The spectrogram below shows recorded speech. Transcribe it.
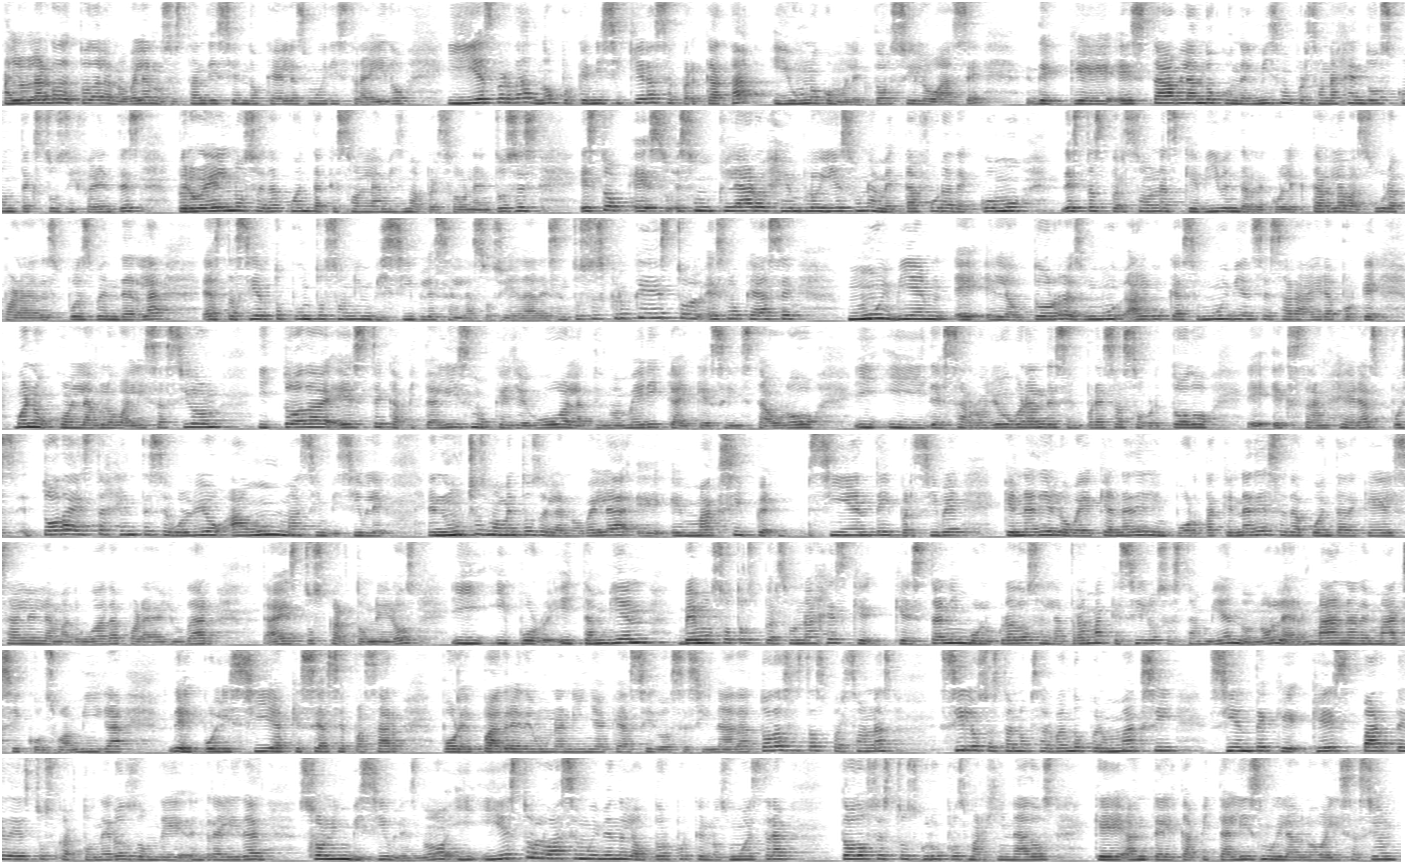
a lo largo de toda la novela nos están diciendo que él es muy distraído y es verdad, ¿no? Porque ni siquiera se percata, y uno como lector sí lo hace, de que está hablando con el mismo personaje en dos contextos diferentes, pero él no se da cuenta que son la misma persona. Entonces, esto es, un claro ejemplo y es una metáfora de cómo estas personas que viven de recolectar la basura para después venderla, hasta cierto punto son invisibles en las sociedades. Entonces, creo que esto es lo que hace muy bien eh, el autor, es algo que hace muy bien César Aira, porque, bueno, con la globalización y todo este capitalismo que llegó a Latinoamérica y que se instauró y, desarrolló grandes empresas, sobre todo eh, extranjeras, pues toda esta gente se volvió aún más invisible. En muchos momentos de la novela, eh, Maxi siente y percibe que nadie lo ve, que a nadie le importa, que nadie se da cuenta de que él sale en la madrugada para ayudar a estos cartoneros y, por, y también vemos otros personajes que, que, están involucrados en la trama que sí los están viendo, ¿no? La hermana de Maxi con su amiga, el policía que se hace pasar por el padre de una niña que ha sido asesinada, todas estas personas sí los están observando, pero Maxi siente que, que, es parte de estos cartoneros donde en realidad son invisibles, ¿no? Y, y, esto lo hace muy bien el autor porque nos muestra todos estos grupos marginados que ante el capitalismo y la globalización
